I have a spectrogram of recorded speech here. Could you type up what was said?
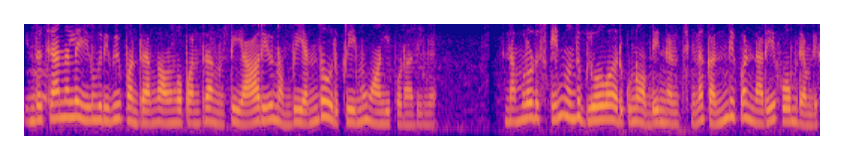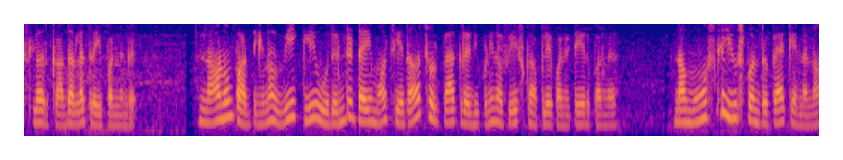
இந்த சேனலில் இவங்க ரிவ்யூ பண்ணுறாங்க அவங்க பண்ணுறாங்கன்ட்டு யாரையும் நம்பி எந்த ஒரு க்ரீமும் வாங்கி போடாதீங்க. நம்மளோட ஸ்கின் வந்து க்ளோவாக இருக்கணும் அப்படின்னு நினச்சிங்கன்னா கண்டிப்பாக நிறைய ஹோம் ரெமடிஸ்லாம் இருக்குது அதெல்லாம் ட்ரை பண்ணுங்கள் நானும் பார்த்தீங்கன்னா வீக்லி ஒரு ரெண்டு டைம் ஆச்சு ஏதாச்சும் ஒரு பேக் ரெடி பண்ணி நான் ஃபேஸ்க்கு அப்ளை பண்ணிகிட்டே இருப்பேங்க. நான் மோஸ்ட்லி யூஸ் பண்ணுற பேக் என்னென்னா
